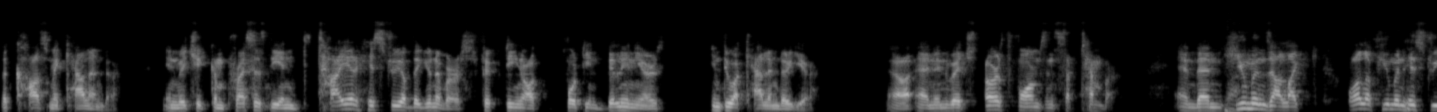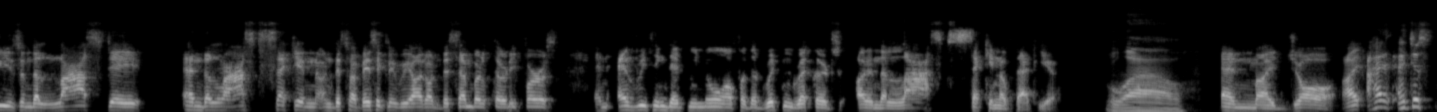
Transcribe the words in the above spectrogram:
the cosmic calendar, in which he compresses the entire history of the universe, 15 or 14 billion years, into a calendar year, uh, and in which Earth forms in September. And then wow. humans are like all of human history is in the last day and the last second on this. So basically, we are on December 31st, and everything that we know of for the written records are in the last second of that year. Wow. And my jaw, I, I, I just,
